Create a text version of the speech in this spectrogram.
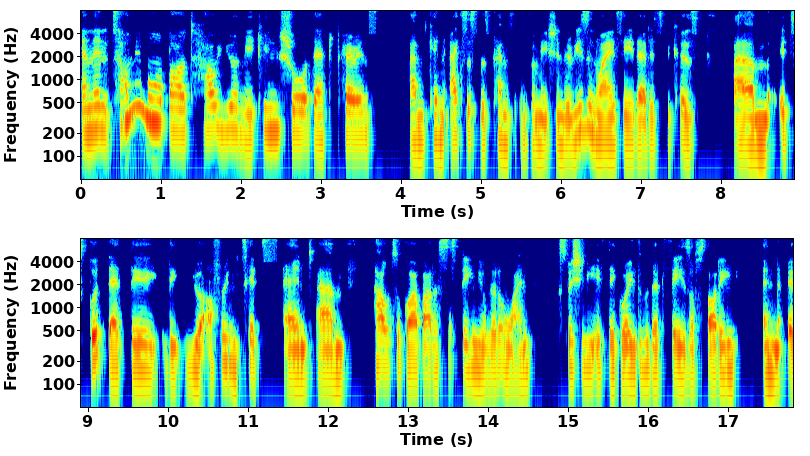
And then tell me more about how you're making sure that parents um, can access this kind of information. The reason why I say that is because um, it's good that they, they you're offering tips and um, how to go about assisting your little one, especially if they're going through that phase of starting and uh,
